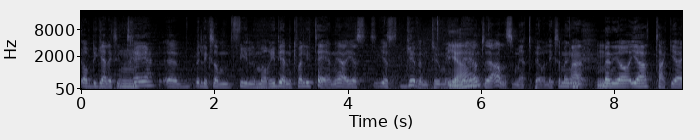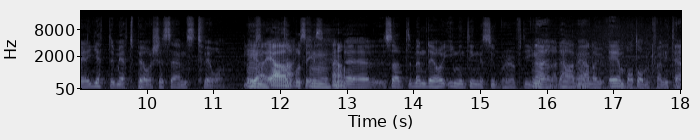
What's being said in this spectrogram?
of the Galaxy Mm. 3, eh, liksom filmer i den kvaliteten, ja just, just give them to me. Ja. Det är jag inte alls mätt på liksom. Men. Mm. men jag, ja tack, jag är jättemätt på Shazams 2. Mm. Ja, ja precis. Mm. Ja. Eh, så att, men det har ju ingenting med superhero att göra. Det här handlar ju enbart om kvalitet Ja.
